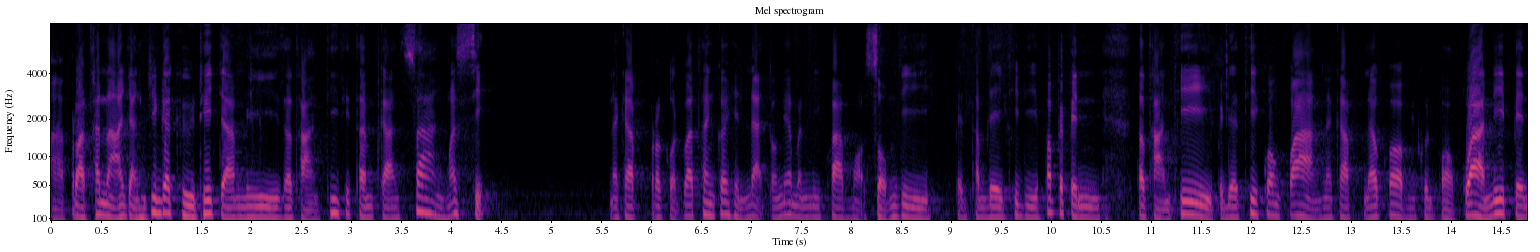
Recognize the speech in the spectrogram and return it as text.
อปรารถนาอย่างยิ่งก็คือที่จะมีสถานที่ที่ทำการสร้างมัสยิดนะครับปรากฏว่าท่านก็เห็นแหละตรงนี้มันมีความเหมาะสมดี เป็นทำเลที่ดีเพราะไปเป็นสถานที่เป็นเรือนที่กว้างๆนะครับ แล้วก็มีคนบอกว่านี่เป็น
